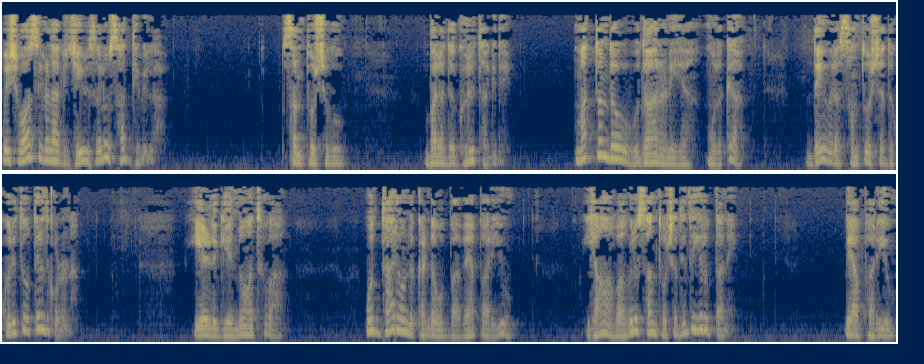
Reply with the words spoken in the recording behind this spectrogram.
ವಿಶ್ವಾಸಿಗಳಾಗಿ ಜೀವಿಸಲು ಸಾಧ್ಯವಿಲ್ಲ. ಸಂತೋಷವು ಬಲದ ಗುರುತಾಗಿದೆ. ಮತ್ತೊಂದು ಉದಾಹರಣೆಯ ಮೂಲಕ ದೇವರ ಸಂತೋಷದ ಕುರಿತು ತಿಳಿದುಕೊಳ್ಳೋಣ. ಏಳಿಗೆಯನ್ನು ಅಥವಾ ಉದ್ಧಾರವನ್ನು ಕಂಡ ಒಬ್ಬ ವ್ಯಾಪಾರಿಯು ಯಾವಾಗಲೂ ಸಂತೋಷದಿಂದ ಇರುತ್ತಾನೆ. ವ್ಯಾಪಾರಿಯು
